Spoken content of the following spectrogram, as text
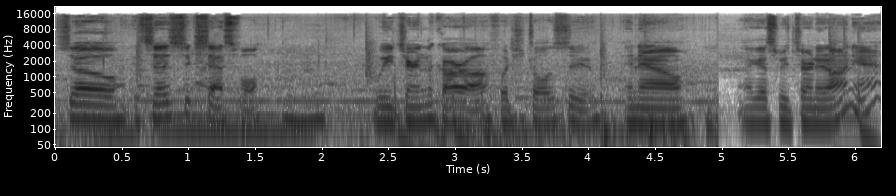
So it says successful. Mm-hmm. We turn the car off, which you told us to do, and now I guess we turn it on. Yeah.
